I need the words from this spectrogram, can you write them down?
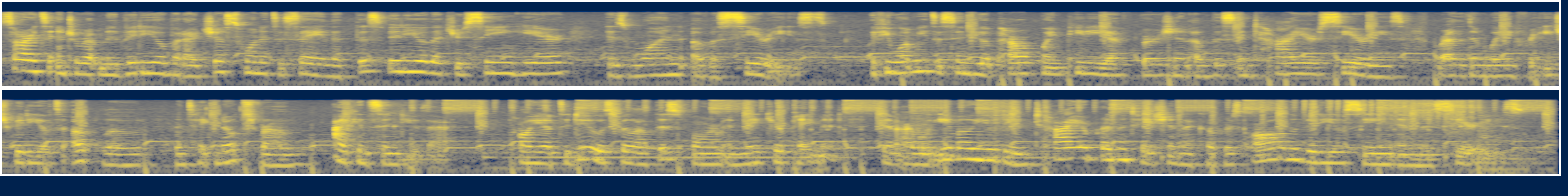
Sorry to interrupt mid-video, but I just wanted to say that this video that you're seeing here is one of a series. If you want me to send you a PowerPoint PDF version of this entire series rather than waiting for each video to upload and take notes from, I can send you that. All you have to do is fill out this form and make your payment. Then I will email you the entire presentation that covers all the videos seen in this series.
